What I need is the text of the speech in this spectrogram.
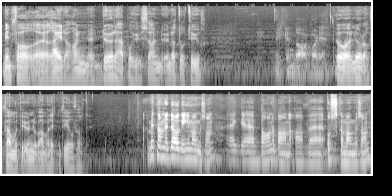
Min far eh, Reidar han døde her på huset under tortur. Hvilken dag var det? Det var lørdag 25. november 1944. Mitt navn er Dag Inge Magnusson. Jeg er barnebarn av eh, Oskar Magnusson,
